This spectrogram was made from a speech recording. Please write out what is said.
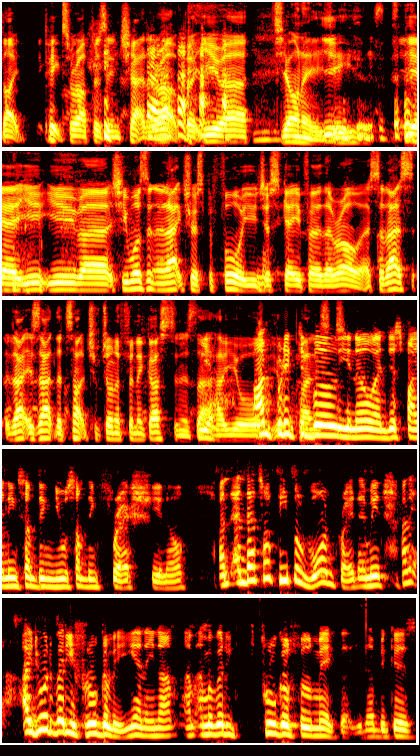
like picked her up as in chatted her up, but you. Uh, Johnny, you Jesus. yeah, you you. Uh, she wasn't an actress before. You just gave her the role. So that's that. Is that the touch of Jonathan Augustin? Is that how you're unpredictable, you know, and just finding something new, something fresh, you know, and and that's what people want, right? I mean, and I do it very frugally, and you know, I'm, I'm a very frugal filmmaker, you know, because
